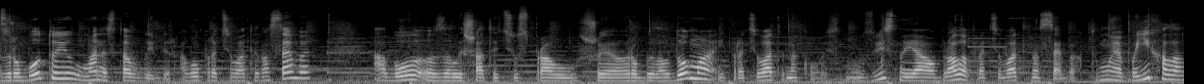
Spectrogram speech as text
з роботою, у мене став вибір або працювати на себе, або залишати цю справу, що я робила вдома, і працювати на когось. Ну, звісно, я обрала працювати на себе. Тому я поїхала,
